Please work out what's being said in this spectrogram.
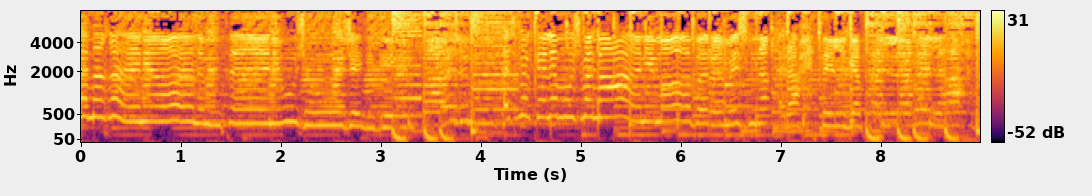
أغاني عالم ثاني وجو جديد. أجمل كلام وأجمل معاني ما برمجنا راح تلقى. فلة ملها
